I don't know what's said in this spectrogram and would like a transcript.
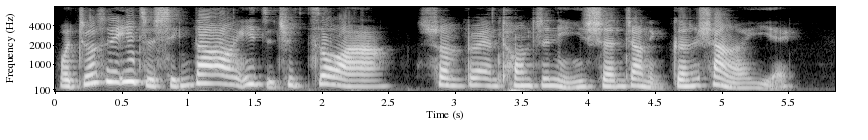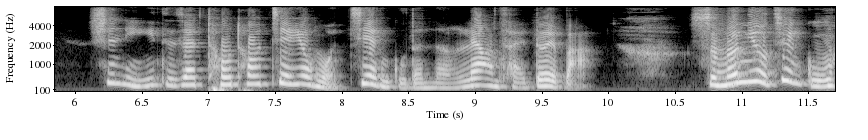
我就是一直行动，一直去做啊，顺便通知你一声，叫你跟上而已。是你一直在偷偷借用我剑骨的能量才对吧？什么？你有剑骨？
